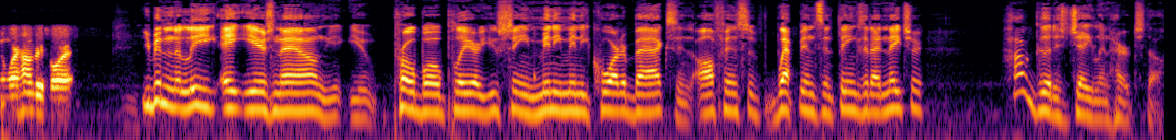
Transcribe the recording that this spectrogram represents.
and we're hungry for it. You've been in the league eight years now. You, you're Pro Bowl player. You've seen many, many quarterbacks and offensive weapons and things of that nature. How good is Jalen Hurts, though?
